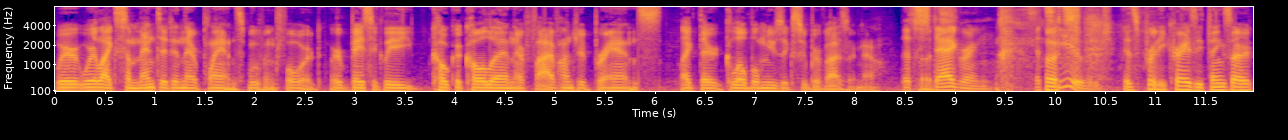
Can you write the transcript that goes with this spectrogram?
we're we're like cemented in their plans moving forward. We're basically Coca Cola and their 500 brands, like their global music supervisor now. That's So it's- staggering. That's so it's- huge. It's pretty crazy. Things are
